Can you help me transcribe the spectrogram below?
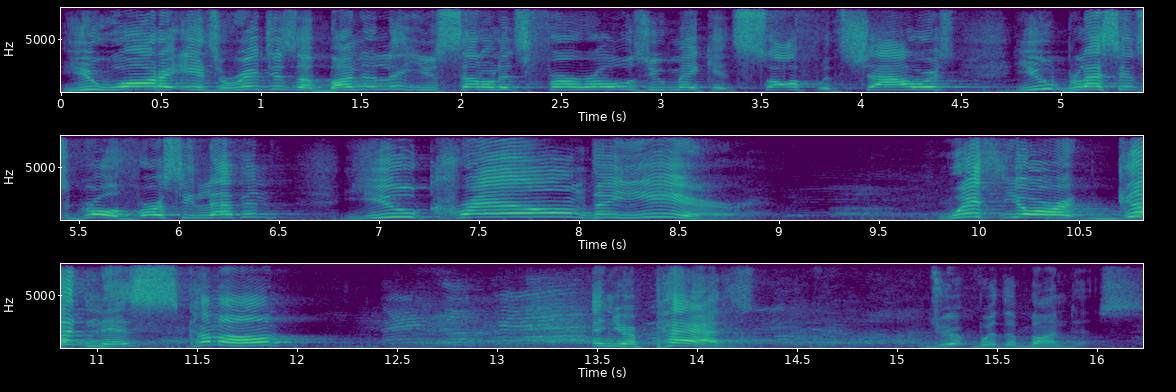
You water its ridges abundantly, you settle its furrows, you make it soft with showers, you bless its growth. Verse 11 You crown the year with your goodness, come on, and your paths drip with abundance.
